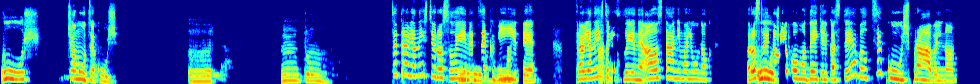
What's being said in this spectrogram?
Кущ. Чому це кущ? Е, м, тум. Це трав'янисті рослини, це квіти, трав'янисті рослини. А останній малюнок рослина, Кущ. у якому декілька стебел, це кущ, правильно.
